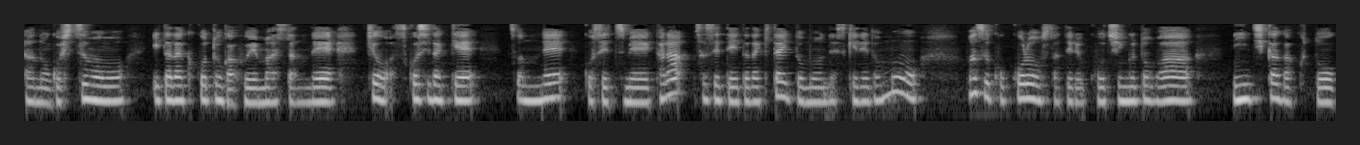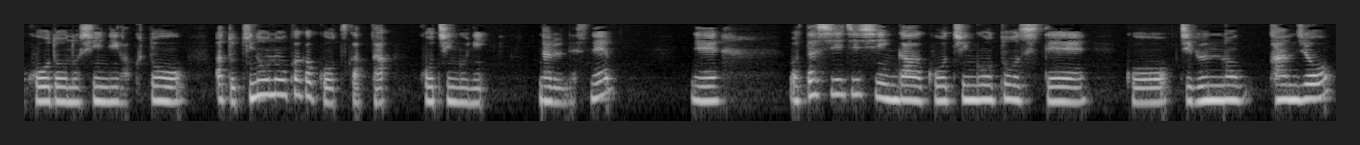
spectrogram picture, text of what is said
あの、ご質問をいただくことが増えましたので、今日は少しだけ、そのね、ご説明からさせていただきたいと思うんですけれども、まず心を育てるコーチングとは、認知科学と行動の心理学と、あと機能脳科学を使ったコーチングになるんですね。で、私自身がコーチングを通して、こう、自分の感情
